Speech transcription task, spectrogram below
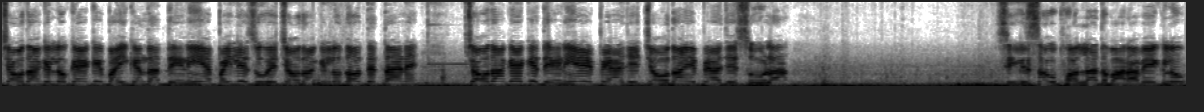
14 ਕਿਲੋ ਕਹਿ ਕੇ ਬਾਈ ਕਹਿੰਦਾ ਦੇਣੀ ਹੈ, ਪਹਿਲੇ ਸੂਏ 14 ਕਿਲੋ ਦੁੱਧ ਦਿੱਤਾ ਇਹਨੇ 14 ਕਹਿ ਕੇ ਦੇਣੀ ਹੈ ਇਹ ਪਿਆ ਜੇ 14 ਇਹ ਪਿਆ ਜੇ 16 ਸੀਲ ਸਾਊ ਫੁੱਲ ਆ, ਦੁਬਾਰਾ ਵੇਖ ਲਓ।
